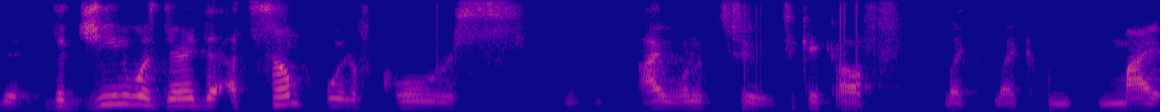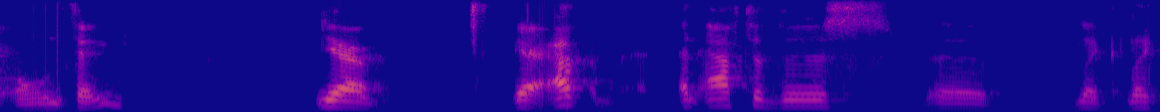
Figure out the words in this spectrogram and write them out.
the, the gene was there. That at some point, of course, I wanted to to kick off like like my own thing. Yeah, yeah. And after this, uh, like like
